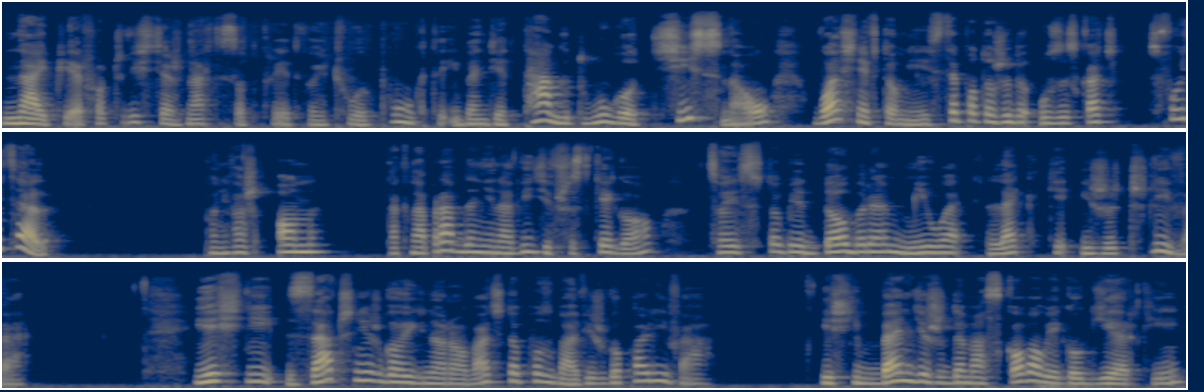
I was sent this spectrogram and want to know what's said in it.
Najpierw oczywiście, że narcyz odkryje Twoje czułe punkty i będzie tak długo cisnął właśnie w to miejsce po to, żeby uzyskać swój cel. Ponieważ on tak naprawdę nienawidzi wszystkiego, co jest w Tobie dobre, miłe, lekkie i życzliwe. Jeśli zaczniesz go ignorować, to pozbawisz go paliwa jeśli będziesz demaskował jego gierki,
